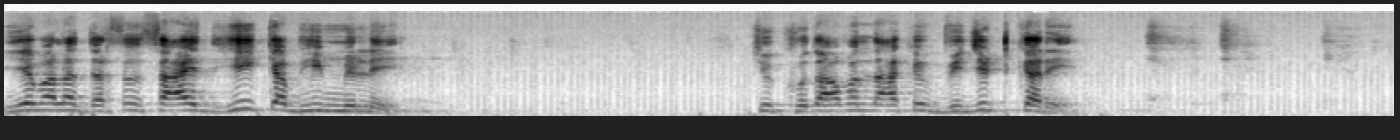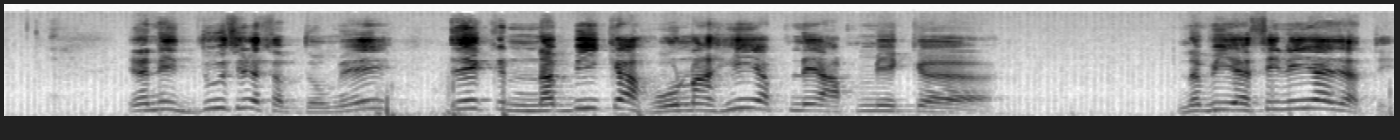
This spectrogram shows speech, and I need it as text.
ये वाला दर्शन शायद ही कभी मिले कि खुदाबंद आके विज़िट करे। यानी दूसरे शब्दों में एक नबी का होना ही अपने आप में एक, नबी ऐसे नहीं आ जाते।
